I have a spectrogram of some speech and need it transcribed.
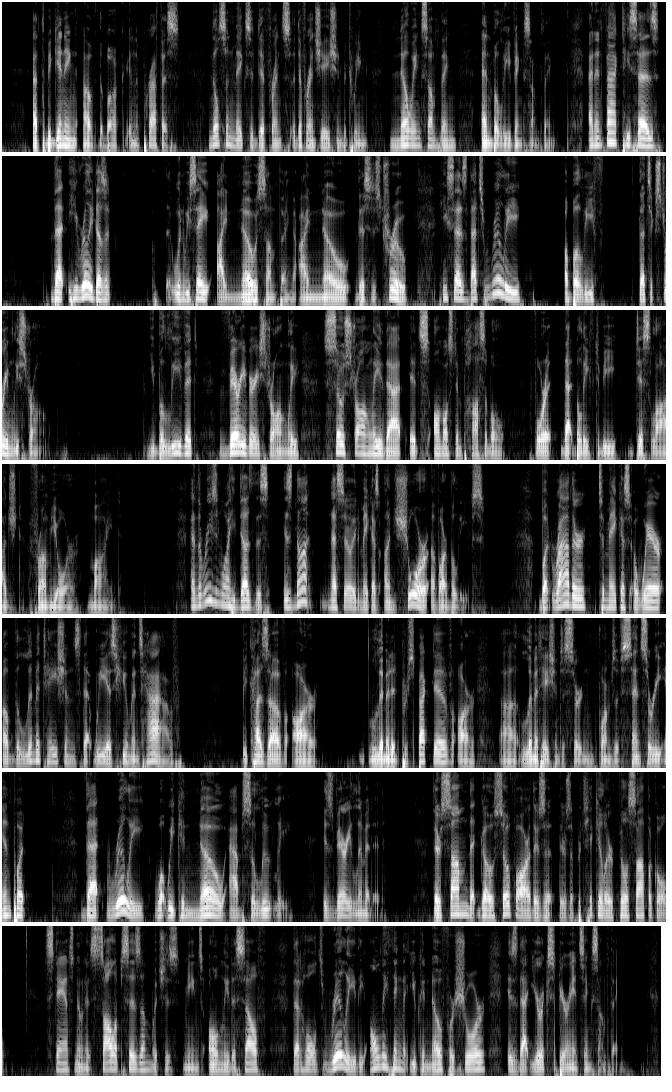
at the beginning of the book, in the preface, Nilsson makes a difference, a differentiation between knowing something and believing something. And in fact, he says that he really doesn't when we say I know something, I know this is true, he says that's really a belief that's extremely strong. You believe it very, very strongly, so strongly that it's almost impossible for it that belief to be dislodged from your mind. And the reason why he does this is not necessarily to make us unsure of our beliefs but rather to make us aware of the limitations that we as humans have because of our limited perspective, our uh, limitation to certain forms of sensory input, that really what we can know absolutely is very limited. There's some that go so far, there's a, there's a particular philosophical stance known as solipsism, which is, means only the self, that holds really the only thing that you can know for sure is that you're experiencing something.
